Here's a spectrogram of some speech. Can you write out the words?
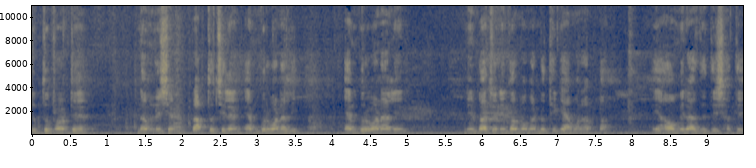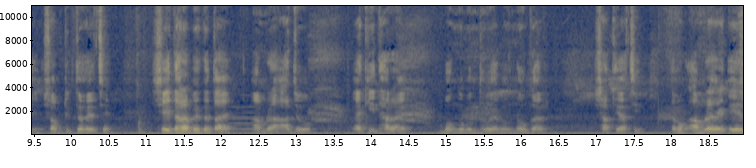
যুক্তফ্রন্টের নমিনেশন প্রাপ্ত ছিলেন এম কোরবান আলী। এম কোরবান আলীর নির্বাচনী কর্মকাণ্ড থেকে আমার আব্বা এই আওয়ামী রাজনীতির সাথে সম্পৃক্ত হয়েছে। সেই ধারাবাহিকতায় আমরা আজও একই ধারায় বঙ্গবন্ধু এবং নৌকার সাথে আছি। এবং আমরা এর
